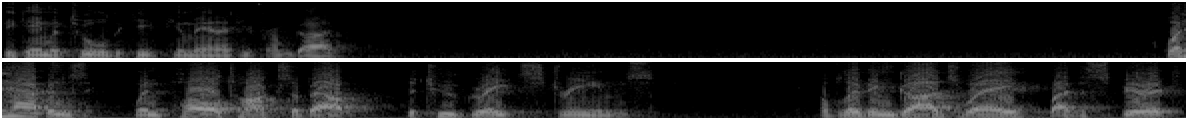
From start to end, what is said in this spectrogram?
became a tool to keep humanity from God. What happens when Paul talks about the two great streams of living God's way by the Spirit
